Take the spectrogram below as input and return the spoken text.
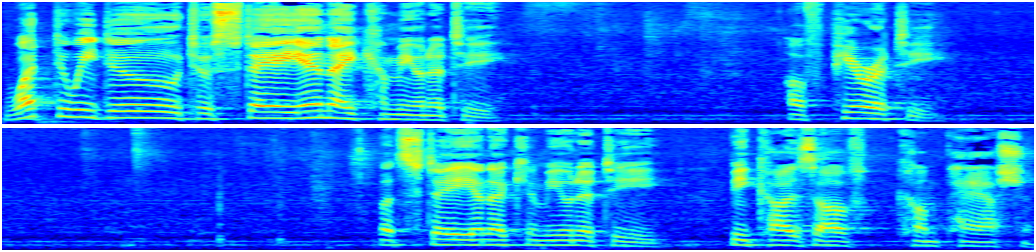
What do we do to stay in a community of purity, but stay in a community because of compassion?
